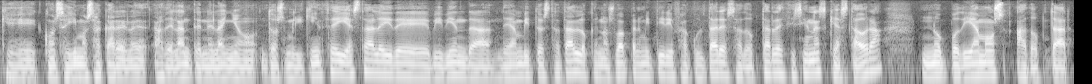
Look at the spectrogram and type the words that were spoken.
que conseguimos sacar el- adelante en el año 2015 y esta ley de vivienda de ámbito estatal lo que nos va a permitir y facultar es adoptar decisiones que hasta ahora no podíamos adoptar.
